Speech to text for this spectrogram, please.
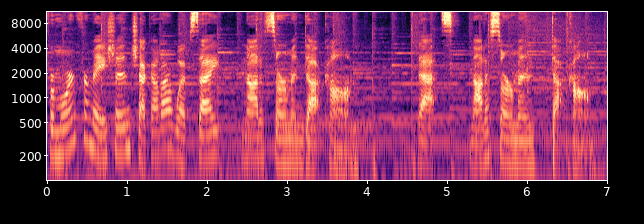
For more information, check out our website, notasermon.com. That's notasermon.com.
